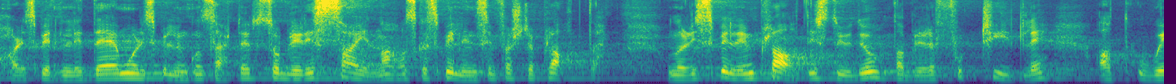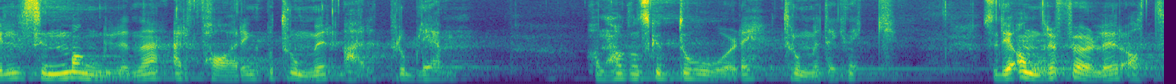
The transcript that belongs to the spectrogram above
har de spilt inn litt demo, de spiller inn konserter, så blir de signa og skal spille inn sin første plate. Og Når de spiller inn plate i studio, da blir det fort tydelig at Will sin manglende erfaring på trommer er et problem. Han har ganske dårlig trommeteknikk. Så de andre føler at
